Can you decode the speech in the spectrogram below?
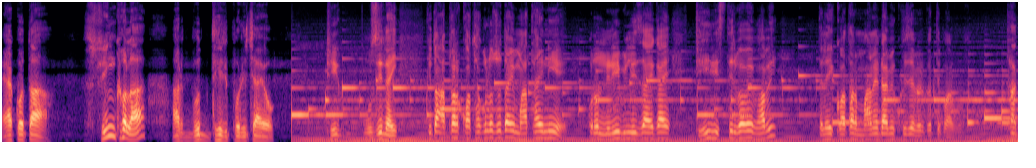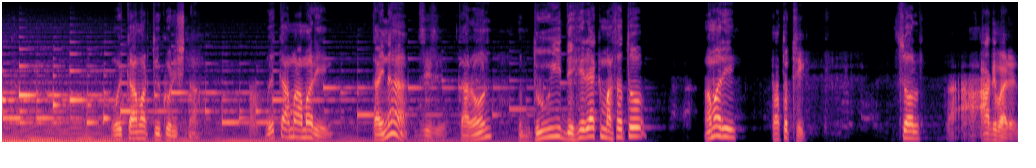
একতা শৃঙ্খলা আর বুদ্ধির পরিচায়ক। ঠিক বুঝি নাই কিন্তু আপনার কথাগুলো যদি আমি মাথায় নিয়ে কোনো নিরিবিলি জায়গায় ধীর স্থিরভাবে ভাবি তাহলে এই কথার মানেটা আমি খুঁজে বের করতে পারব। থাক ওই কাম আর তুই করিস না। ওই কাম আমারই তাই না? জি জি। কারণ দুই দেহের এক মাথা তো আমারই। তা তো ঠিক। চল। আগে বাড়েন।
